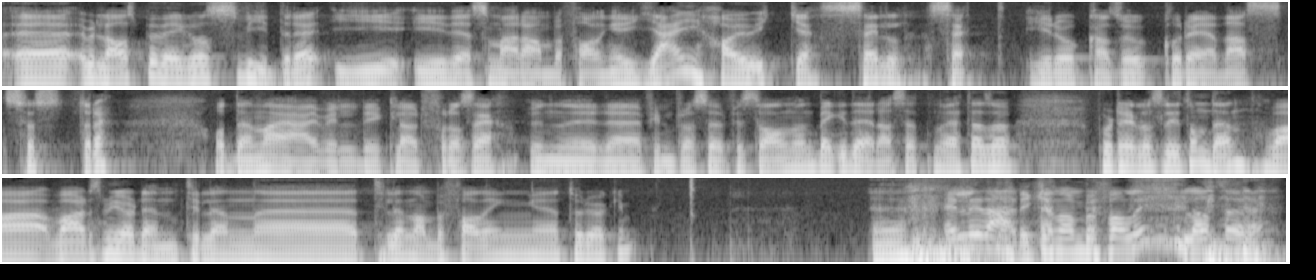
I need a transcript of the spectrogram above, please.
eh, la oss bevege oss videre i, i, det som er anbefalinger. Jeg har jo ikke selv sett Hirokazu Koredas 'Søstre'. Og den er jeg veldig klar for å se under uh, Film fra Sørfestivalen. Men begge dere har sett den, vet jeg. Så fortell oss litt om den. Hva, hva er det som gjør den til en, uh, til en anbefaling, Tore Joakim? Eller er det ikke en anbefaling? La oss høre.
